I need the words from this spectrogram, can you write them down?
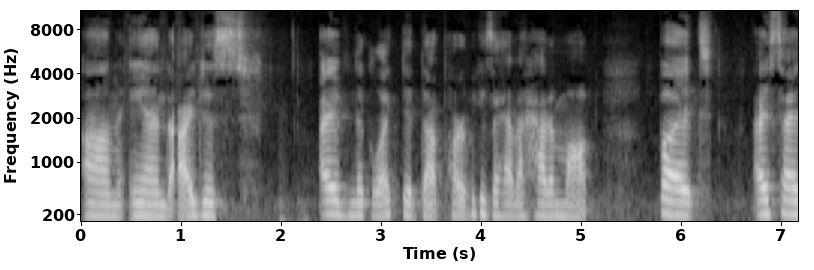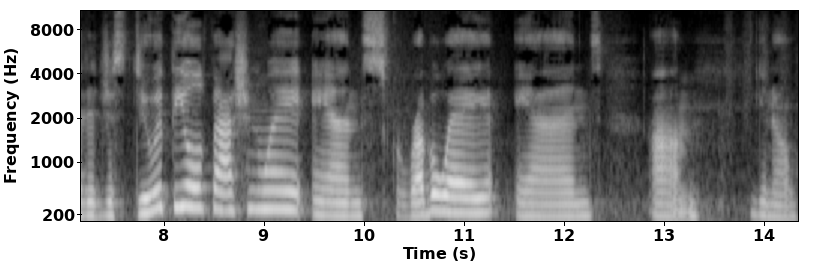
um, and I just, I've neglected that part because I haven't had a mop. But I decided to just do it the old fashioned way and scrub away and um, you know,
